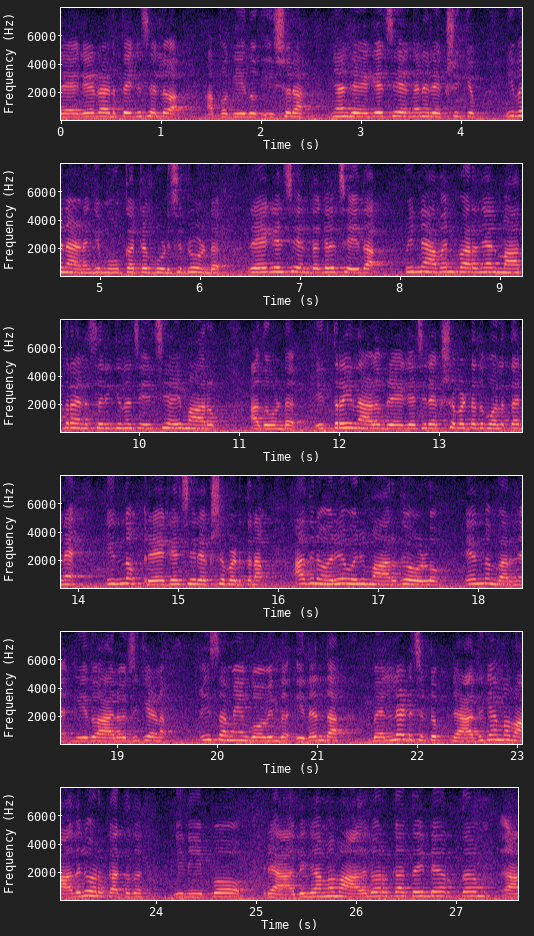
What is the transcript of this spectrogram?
രേഖയുടെ അടുത്തേക്ക് ചെല്ലുക. അപ്പോൾ ഗീതു ഈശ്വര ഞാൻ രേഖേച്ചയെ എങ്ങനെ രക്ഷിക്കും? ഇവനാണെങ്കിൽ മൂക്കറ്റം കുടിച്ചിട്ടുമുണ്ട്. രേഖേച്ചി എന്തെങ്കിലും ചെയ്താൽ പിന്നെ അവൻ പറഞ്ഞാൽ മാത്രം അനുസരിക്കുന്ന ചേച്ചിയായി മാറും. അതുകൊണ്ട് ഇത്രയും നാളും രേഖേച്ചി രക്ഷപ്പെട്ടതുപോലെ തന്നെ ഇന്നും രേഖേച്ചി രക്ഷപ്പെടുത്തണം. അതിനൊരേ ഒരേ മാർഗമേ ഉള്ളൂ എന്നും പറഞ്ഞ് ഗീതു ആലോചിക്കണം ഈ സമയം ഗോവിന്ദ് ഇതെന്താ? ബെല്ലടിച്ചിട്ടും രാധികാമ്മ വാതിൽ തുറക്കാത്തത്. ഇനിയിപ്പോൾ രാധികാമ്മ വാതിൽ തുറക്കാത്തതിന്റെ അർത്ഥം ആ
